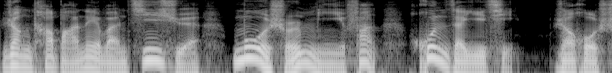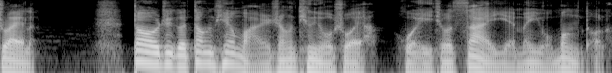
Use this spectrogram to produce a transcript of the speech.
让他把那碗鸡血、墨水、米饭混在一起。然后摔了，到这个当天晚上，听友说呀，我也就再也没有梦到了。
